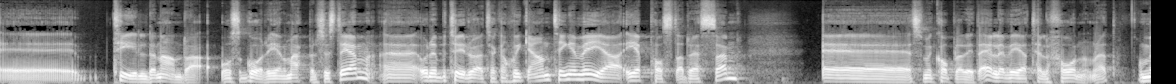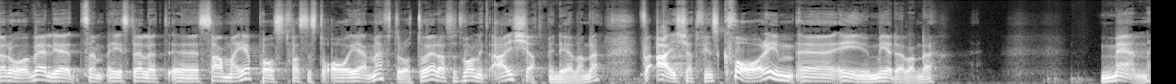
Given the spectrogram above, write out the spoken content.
Eh, till den andra och så går det genom Apple-system. Eh, och Det betyder att jag kan skicka antingen via e-postadressen eh, som är kopplad dit eller via telefonnumret. Om jag då väljer istället eh, samma e-post fast det står AIM efteråt, då är det alltså ett vanligt iChat-meddelande. För iChat finns kvar i, eh, i meddelande. Men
